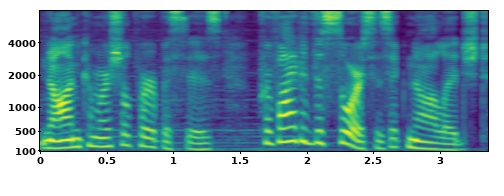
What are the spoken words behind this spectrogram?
non commercial purposes, provided the source is acknowledged.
